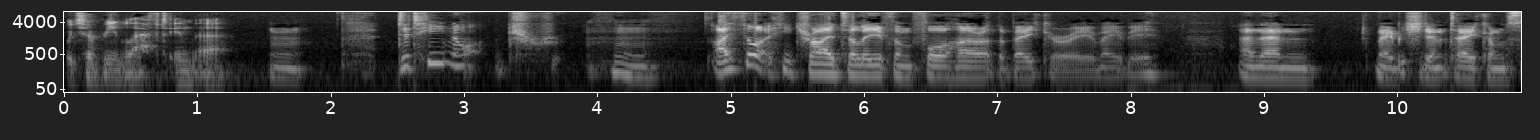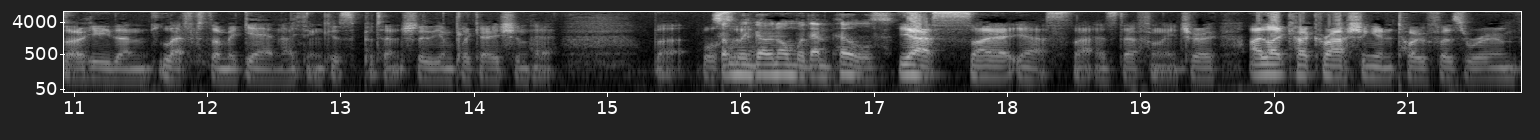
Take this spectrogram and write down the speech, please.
which have been left in there. Did he not? Tr- hmm. I thought he tried to leave them for her at the bakery, maybe, and then maybe she didn't take them, so he then left them again. I think is potentially the implication here. But we'll Something see. going on with them pills. Yes, I, yes, that is definitely true. I like her crashing in Topher's room.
